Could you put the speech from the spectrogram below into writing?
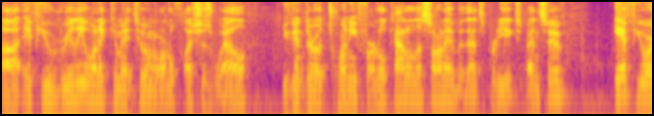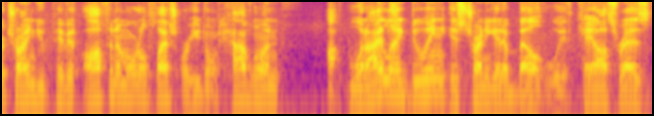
Uh, if you really want to commit to Immortal Flesh as well, you can throw 20 Fertile Catalysts on it, but that's pretty expensive. If you're trying to pivot off an Immortal Flesh or you don't have one, uh, what I like doing is trying to get a belt with Chaos Res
